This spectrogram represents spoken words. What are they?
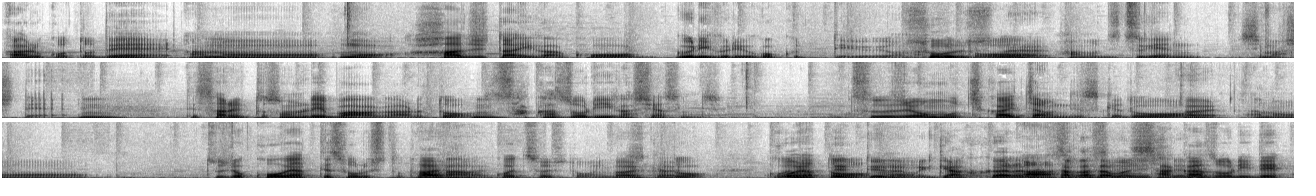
あることで、あのーうん、もう歯自体がこうぐりぐり動くっていうようなことを、ね、あの実現しまして、うん、でさらにとそのレバーがあると逆反りがしやすいんですよ、うん、通常持ち替えちゃうんですけど、はい、あのー、通常こうやって反る人とか、はいはい、こうやって反る人多いんですけど、はいはい、こうやってっていうのは逆から、ね、逆さまにして、ね、逆反りで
